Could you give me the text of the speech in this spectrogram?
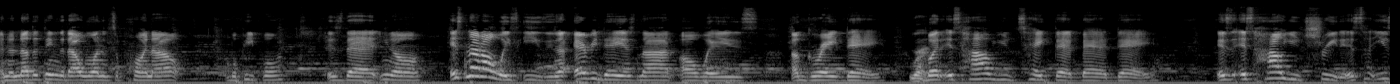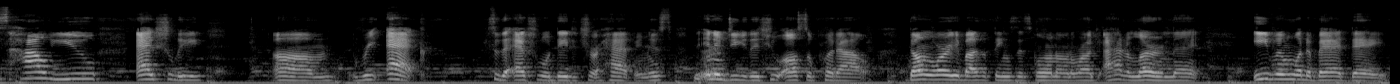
And another thing that I wanted to point out with people is that you know it's not always easy. Not every day is not always a great day, Right. but it's how you take that bad day. It's, it's how you treat it. It's, it's how you actually um, react to the actual day that you're having. It's the Right. energy that you also put out. Don't worry about the things that's going on around you. I had to learn that even with a bad day,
